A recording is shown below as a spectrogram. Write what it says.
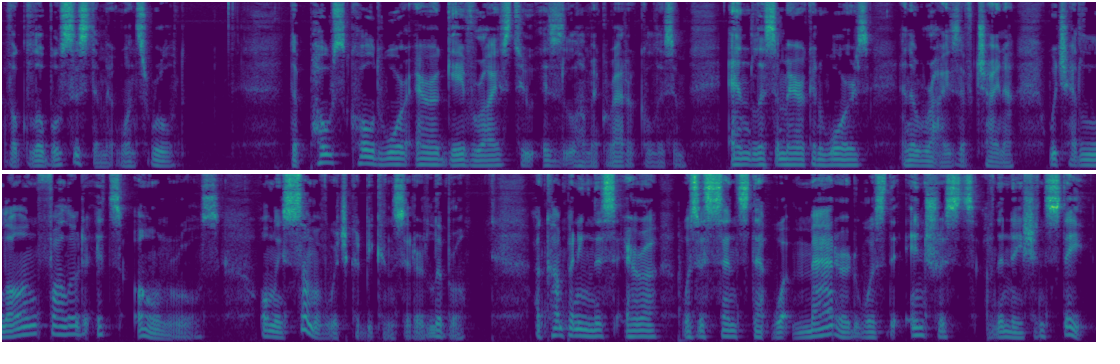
of a global system it once ruled. The post Cold War era gave rise to Islamic radicalism, endless American wars, and the rise of China, which had long followed its own rules, only some of which could be considered liberal. Accompanying this era was a sense that what mattered was the interests of the nation state.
